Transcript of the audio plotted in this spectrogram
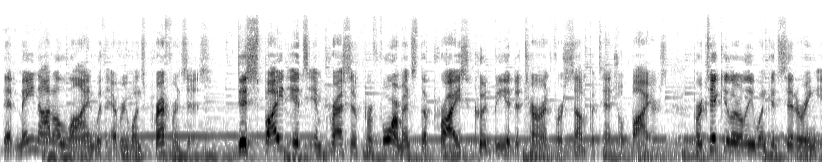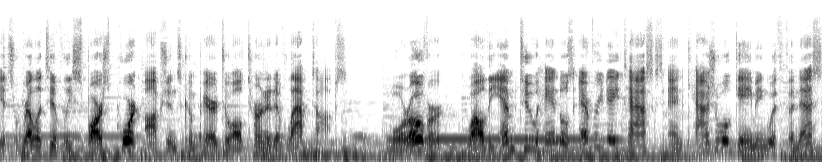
that may not align with everyone's preferences. Despite its impressive performance, the price could be a deterrent for some potential buyers, particularly when considering its relatively sparse port options compared to alternative laptops. Moreover, while the M2 handles everyday tasks and casual gaming with finesse,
